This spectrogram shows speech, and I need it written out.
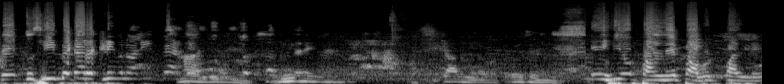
ਤੇ ਤੁਸੀਂ ਬੇਟਾ ਰੱਖੜੀ ਬਣਾ ਲਈ ਭੈਣ ਦੀ? ਨਹੀਂ ਨਹੀਂ। ਚੱਲ ਮੇਰਾ ਪੁੱਤ ਕੁਛ ਨਹੀਂ। ਇਹੀ ਉਹ ਪਲ ਭਾਵੁਕ ਪਲ ਨੇ।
